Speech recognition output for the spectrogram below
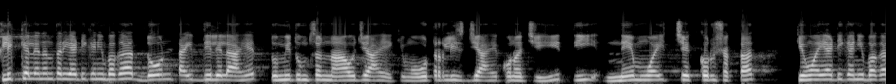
क्लिक केल्यानंतर या ठिकाणी बघा दोन टाईप दिलेले आहेत. तुम्ही तुमचं नाव जे आहे किंवा वोटर लिस्ट जी आहे कोणाचीही ती नेम वाईज चेक करू शकतात. किंवा या ठिकाणी बघा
